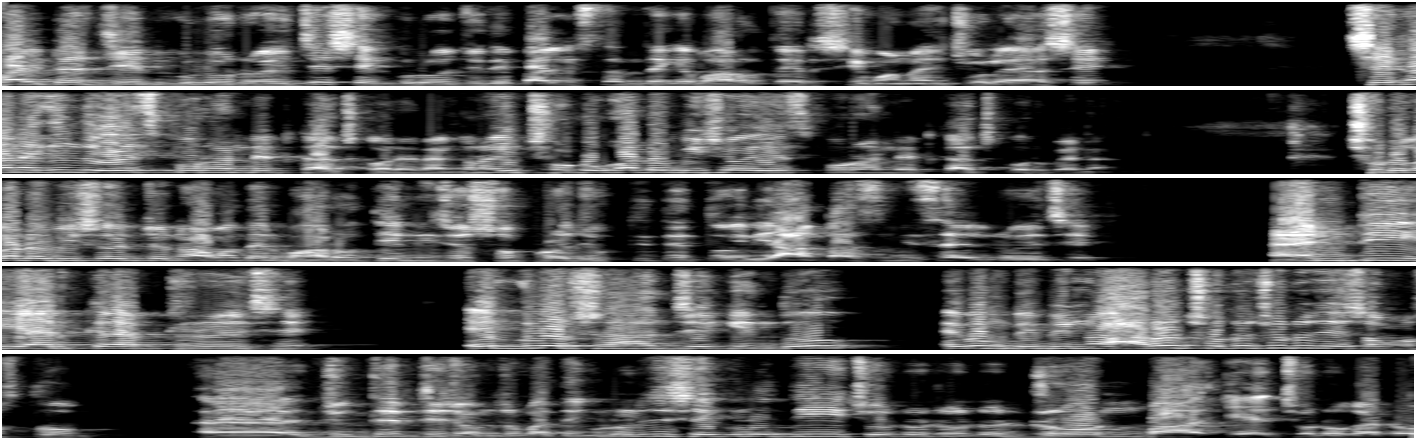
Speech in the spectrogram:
ফাইটার জেটগুলো রয়েছে, সেগুলো যদি পাকিস্তান থেকে ভারতের সীমানায় চলে আসে, সেখানে কিন্তু এস ফোর হান্ড্রেড কাজ করে না। কারণ এই ছোটখাটো বিষয়ে এস ফোর হান্ড্রেড কাজ করবে না। ছোটখাটো বিষয়ের জন্য আমাদের ভারতীয় নিজস্ব প্রযুক্তিতে তৈরি আকাশ মিসাইল রয়েছে অ্যান্টি এয়ারক্রাফট রয়েছে, এগুলোর সাহায্যে কিন্তু এবং বিভিন্ন আরও ছোট ছোট যে সমস্ত যুদ্ধের যে যন্ত্রপাতিগুলো রয়েছে, সেগুলো দিয়ে ছোট ছোট ড্রোন বা ছোটখাটো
